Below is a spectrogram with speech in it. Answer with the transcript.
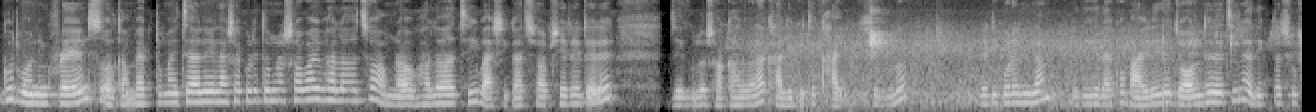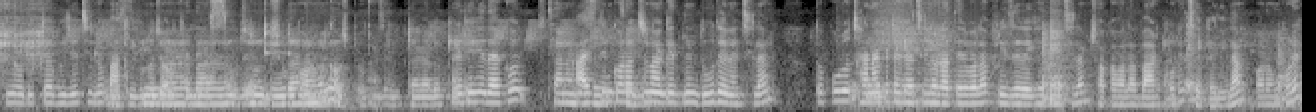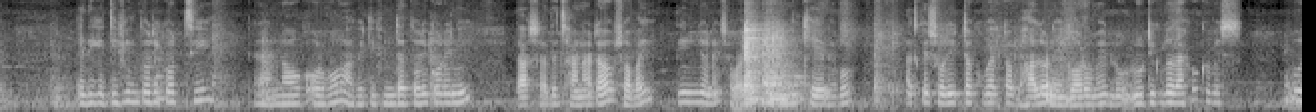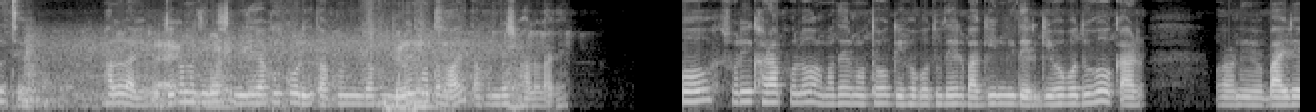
Good morning friends welcome back to my channel আশা করি তোমরা সবাই ভালো আছো আমরাও ভালো আছি। বাসি কাজ সব সেরে টেরে যেগুলো সকালবেলা খালি পেটে খাই সেগুলো রেডি করে নিলাম। এদিকে দেখো বাইরে যে জল ঢেলেছি না এদিকটা শুকিয়ে ওদিকটা ভিজেছিল পাখিগুলো জল খেতে এসছে। গরমে কষ্ট হচ্ছে। এদিকে দেখো আইসক্রিম করার জন্য আগের দিন দুধ এনেছিলাম। তো পুরো ছানা কেটে গেছিল রাতের বেলা ফ্রিজে রেখে দিয়েছিলাম। সকালবেলা বার করে ছেঁকে নিলাম গরম করে। এদিকে টিফিন তৈরি করছি। রান্নাও করব, আগে টিফিনটা তৈরি করে নিই, তার সাথে ছানাটাও সবাই, তিনজনে সবাই তিনজনে খেয়ে নেব। আজকে শরীরটা খুব একটা ভালো নেই গরমে রুটিগুলো দেখো খুব বেশ ফুলছে। ভালো লাগে, যে কোনো জিনিস নিজে যখন করি, তখন যখন মনের মতো হয়, তখন বেশ ভালো লাগে। তো শরীর খারাপ হলো, আমাদের মতো গৃহবধূদের বা গিন্নিদের, গৃহবধূ হোক আর মানে বাইরে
